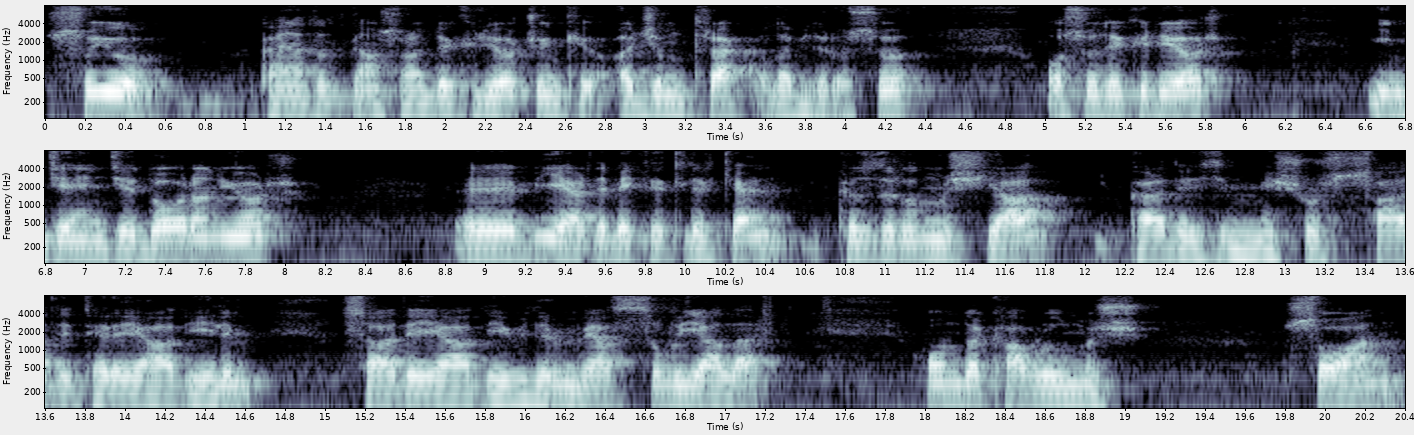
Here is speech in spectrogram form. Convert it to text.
Suyu kaynatıldıktan sonra dökülüyor. Çünkü acımtırak olabilir o su. O su dökülüyor. ince ince doğranıyor. Ee, bir yerde bekletilirken kızdırılmış yağ, Karadeniz'in meşhur sade tereyağı diyelim, sade yağ diyebilirim veya sıvı yağlar. Onda kavrulmuş soğan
